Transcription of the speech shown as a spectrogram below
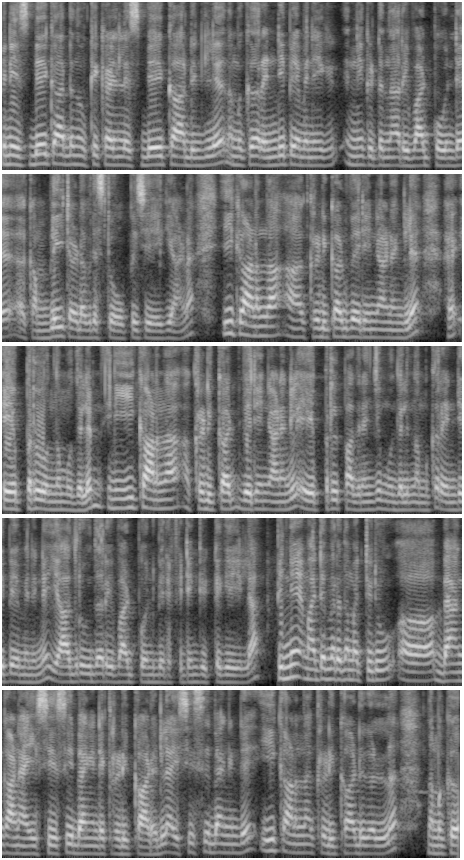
പിന്നെ എസ് ബി ഐ കാർഡ് നോക്കിക്കഴിഞ്ഞാൽ എസ് ബി ഐ കാർഡിൽ നമുക്ക് റെന്റ് പേയ്മെന്റിന് കിട്ടുന്ന റിവാർഡ് പോയിന്റ് കംപ്ലീറ്റ് ആയിട്ട് അവർ സ്റ്റോപ്പ് ചെയ്യുകയാണ്. ഈ കാണുന്ന ക്രെഡിറ്റ് കാർഡ് വേരിയന്റ് ആണെങ്കിൽ ഏപ്രിൽ ഒന്ന് മുതലും ഇനി ഈ കാണുന്ന ക്രെഡിറ്റ് കാർഡ് വേരിയന്റ് ആണെങ്കിൽ ഏപ്രിൽ പതിനഞ്ച് മുതൽ നമുക്ക് റെന്റ് പേയ്മെന്റിന് ദ റിവാർഡ് പോയിന്റ് ബെനിഫിറ്റും കിട്ടുകയില്ല. പിന്നെ മാറ്റം വരുന്ന മറ്റൊരു ബാങ്കാണ് ഐ സി സി ബാങ്കിന്റെ ക്രെഡിറ്റ് കാർഡുകൾ ഐ സി സി ബാങ്കിന്റെ ഈ കാണുന്ന ക്രെഡിറ്റ് കാർഡുകളിൽ നമുക്ക്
